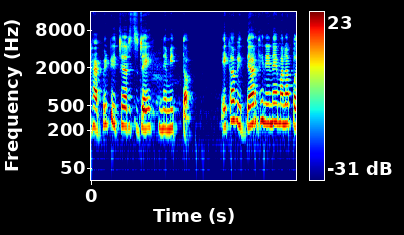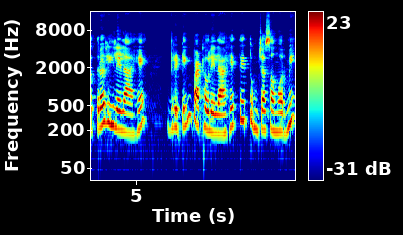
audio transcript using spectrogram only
हॅपी टीचर्स डे निमित्त एका विद्यार्थिनीने मला पत्र लिहिलेलं आहे ग्रीटिंग पाठवलेलं आहे ते तुमच्यासमोर मी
